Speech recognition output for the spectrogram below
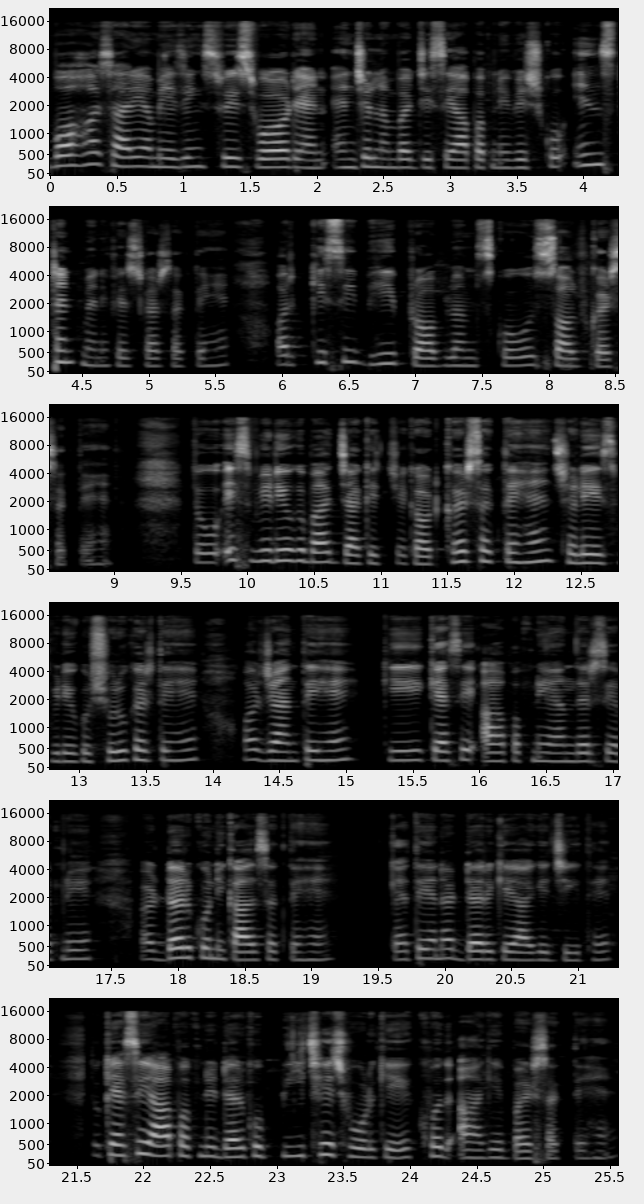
बहुत सारे amazing switch word and angel number जिसे आप अपने विश को इंस्टेंट मैनिफेस्ट कर सकते हैं और किसी भी प्रॉब्लम्स को सॉल्व कर सकते हैं। तो इस वीडियो के बाद जाके चेकआउट कर सकते हैं। चलिए इस वीडियो को शुरू करते हैं और जानते हैं कि कैसे आप अपने अंदर से अपने डर को निकाल सकते हैं। कहते हैं ना, डर के आगे जीत है। तो कैसे आप अपने डर को पीछे छोड़ के खुद आगे बढ़ सकते हैं?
